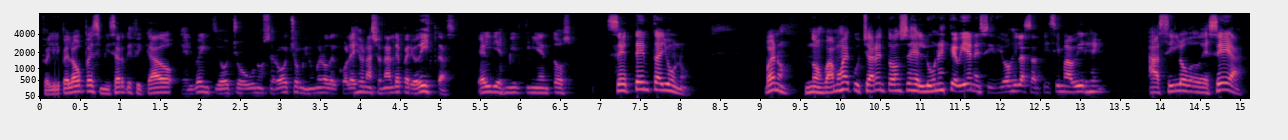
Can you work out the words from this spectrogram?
Felipe López, mi certificado el 28108, mi número del Colegio Nacional de Periodistas, el 10571. Bueno, nos vamos a escuchar entonces el lunes que viene, si Dios y la Santísima Virgen así lo desea.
